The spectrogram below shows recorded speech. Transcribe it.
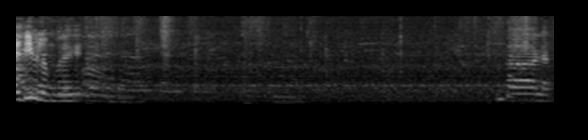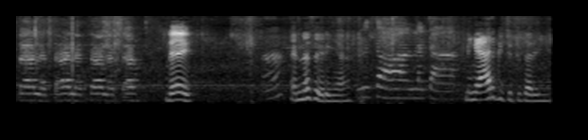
அடி விழும் பிறகு லத்தா லத்தா லத்தா லத்தா டேய் என்ன செய்றீங்க? நீங்க யாருக்கு சுட்டு தருவீங்க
